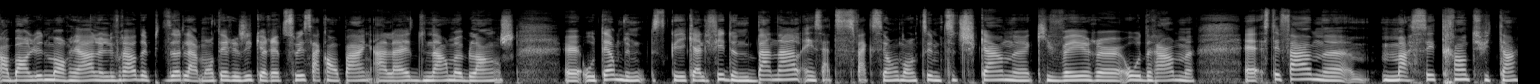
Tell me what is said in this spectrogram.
en banlieue de Montréal, un livreur de pizza de la Montérégie qui aurait tué sa compagne à l'aide d'une arme blanche au terme d'une ce qui est qualifié d'une banale insatisfaction. Donc une petite chicane qui vire au drame. Stéphane Massé 38 ans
